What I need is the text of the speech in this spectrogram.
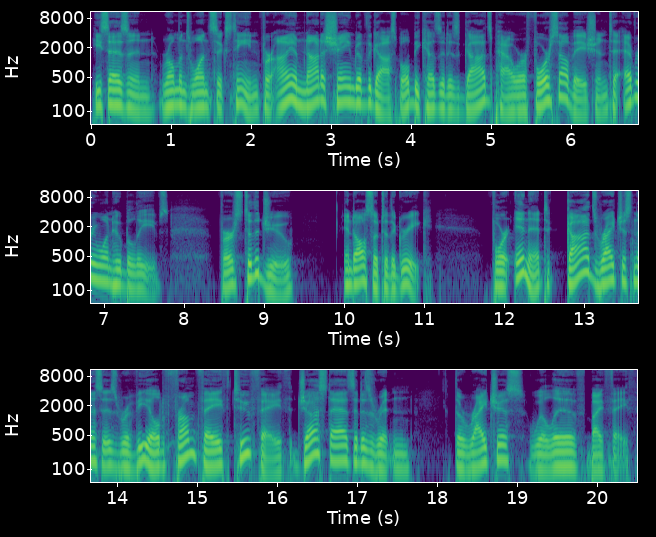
He says in Romans 1:16, "For I am not ashamed of the gospel, because it is God's power for salvation to everyone who believes, first to the Jew and also to the Greek. For in it God's righteousness is revealed from faith to faith, just as it is written, the righteous will live by faith."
